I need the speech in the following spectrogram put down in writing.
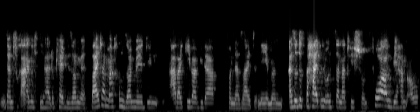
dann frage ich die halt, okay, wie sollen wir jetzt weitermachen? Sollen wir den Arbeitgeber wieder von der Seite nehmen? Also das behalten wir uns dann natürlich schon vor und wir haben auch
